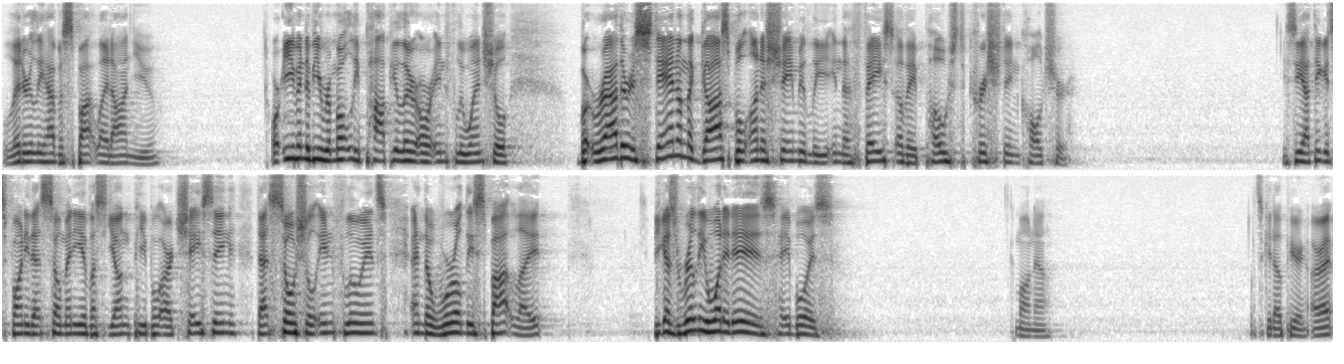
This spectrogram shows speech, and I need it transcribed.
literally have a spotlight on you, or even to be remotely popular or influential, but rather to stand on the gospel unashamedly in the face of a post Christian culture. You see, I think it's funny that so many of us young people are chasing that social influence and the worldly spotlight because really what it is, hey boys, Come on now. Let's get up here, all right?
